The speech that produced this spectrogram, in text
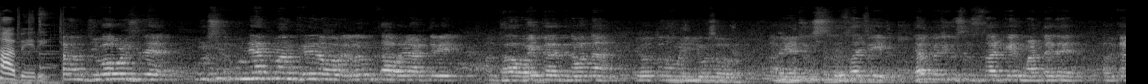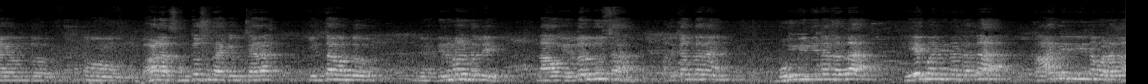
Haveri. ಪುಣ್ಯಾತ್ಮ ಅಂತ ಹೇಳಿ ನಾವು ಎಲ್ಲರೂ ತಾವು ಅಂತಹ ವೈದ್ಯರ ದಿನವನ್ನ ಇವತ್ತು ನಮ್ಮ ಈ ಒಂದು ಸೊಸೈಟಿ ಹೆಲ್ತ್ ಎಜುಕೇಶನ್ ಸೊಸೈಟಿ ಏನು ಮಾಡ್ತಾ ಇದೆ ಅದಕ್ಕಾಗಿ ಒಂದು ಬಹಳ ಸಂತೋಷದಾಯಕ ವಿಚಾರ ಇಂಥ ಒಂದು ದಿನಮಾನದಲ್ಲಿ ನಾವು ಎಲ್ಲರಿಗೂ ಸಹ ಅದಕ್ಕಂತಾನೆ ಭೂಮಿ ನಿನ್ನದಲ್ಲ ಹೇಮ ನಿನ್ನದಲ್ಲ ಕಾವೇರಿ ನಿನ್ನವಳಲ್ಲ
